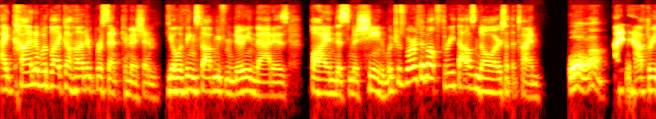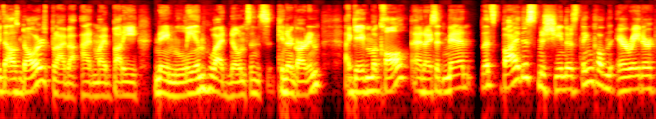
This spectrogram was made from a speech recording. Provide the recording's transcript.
I kind of would like 100% commission. The only thing stopping me from doing that is buying this machine, which was worth about $3,000 at the time. Whoa, wow. I didn't have $3,000, but I, I had my buddy named Liam, who I'd known since kindergarten. I gave him a call and I said, man, let's buy this machine. There's a thing called an aerator.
